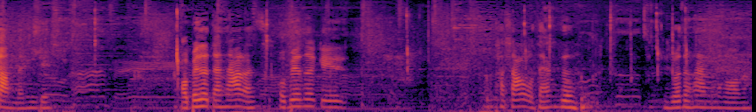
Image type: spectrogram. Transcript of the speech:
这样的兄弟，我被他单杀了，我被他给，他杀了我三次，你说他还那么高吗？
